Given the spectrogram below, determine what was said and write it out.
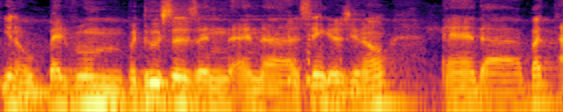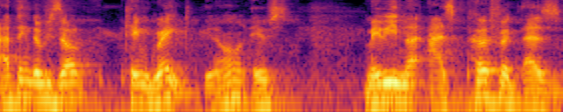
you know bedroom producers and and uh, singers. You know, and uh, but I think the result came great. You know, it was maybe not as perfect as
